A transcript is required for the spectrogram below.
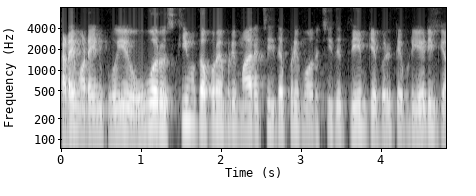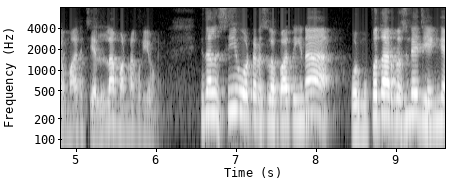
கடைமடைன்னு போய் ஒவ்வொரு ஸ்கீமுக்கு அப்புறம் எப்படி மாறிச்சு இது எப்படி மாறிச்சு இது டிஎம்கே பெல்ட் எப்படி ஏடிஎம்கே மாறிச்சு எல்லாம் பண்ணக்கூடியவங்க. இருந்தாலும் சி ஓட்டர்ஸில் பார்த்தீங்கன்னா ஒரு முப்பத்தாறு பர்சன்டேஜ் எங்கே?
